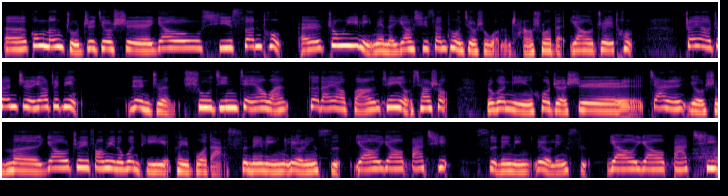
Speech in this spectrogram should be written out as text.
呃，功能主治就是腰膝酸痛，而中医里面的腰膝酸痛就是我们常说的腰椎痛，专药专治腰椎病。认准舒筋健腰丸，各大药房均有销售。如果你或者是家人有什么腰椎方面的问题，也可以拨打四零零六零四幺幺八七四零零六零四幺幺八七。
